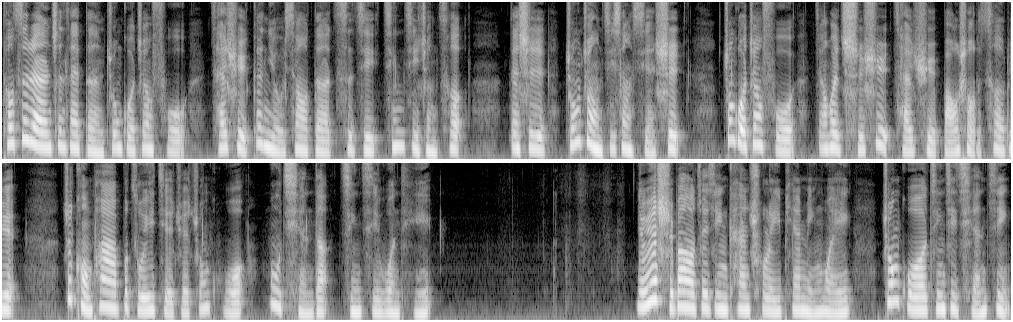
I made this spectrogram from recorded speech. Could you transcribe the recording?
投资人正在等中国政府采取更有效的刺激经济政策，但是种种迹象显示，中国政府将会持续采取保守的策略，这恐怕不足以解决中国目前的经济问题。”纽约时报最近刊出了一篇名为《中国经济前景：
